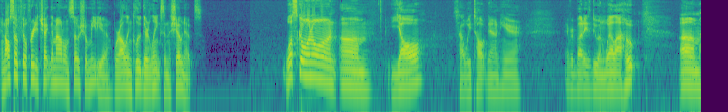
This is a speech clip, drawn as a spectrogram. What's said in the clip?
And also feel free to check them out on social media, where I'll include their links in the show notes. What's going on, um, y'all? That's how we talk down here. Everybody's doing well, I hope. Um,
